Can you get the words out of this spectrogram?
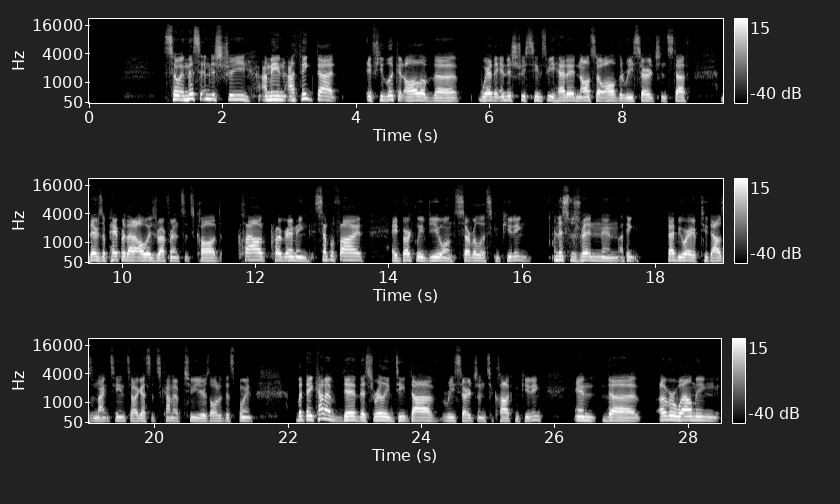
So in this industry, I mean, I think that if you look at all of the where the industry seems to be headed and also all the research and stuff, there's a paper that I always reference. It's called Cloud Programming Simplified, a Berkeley view on serverless computing. And this was written in, I think, February of 2019. So I guess it's kind of two years old at this point but they kind of did this really deep dive research into cloud computing and the overwhelming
